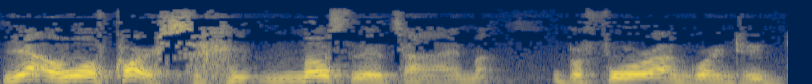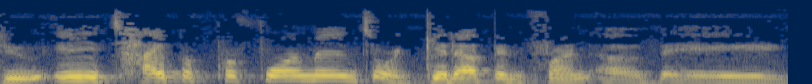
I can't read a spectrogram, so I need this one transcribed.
Yeah, well, of course. Most of the time, before I'm going to do any type of performance or get up in front of a,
